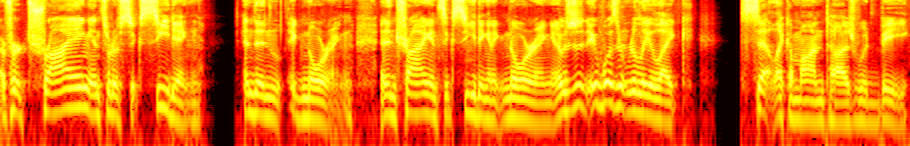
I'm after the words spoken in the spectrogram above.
of her trying and sort of succeeding and then ignoring and then trying and succeeding and ignoring. And it was just, it wasn't really like set like a montage would be.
